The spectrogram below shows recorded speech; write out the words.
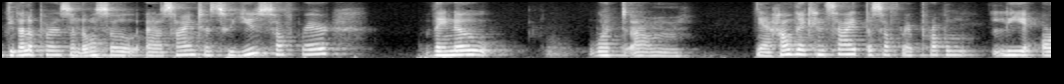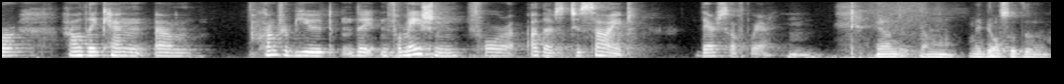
developers and also uh, scientists who use software, they know what, um, yeah, how they can cite the software properly or how they can um, contribute the information for others to cite their software. Hmm. And um, maybe also the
